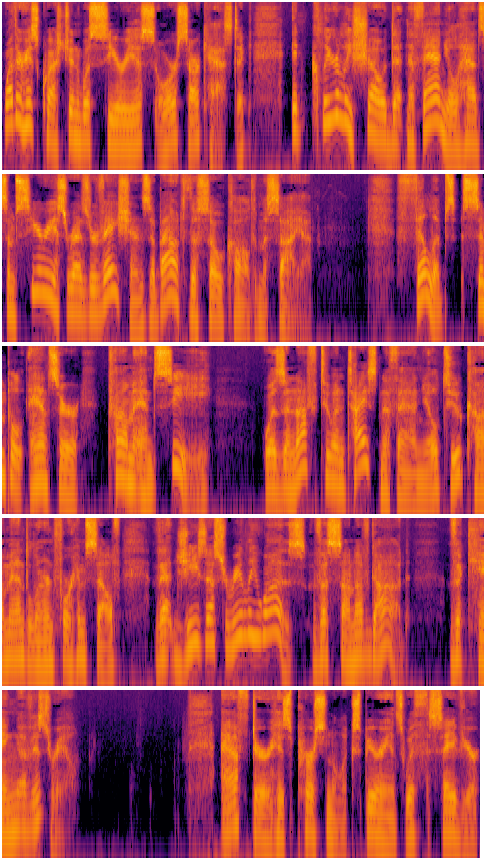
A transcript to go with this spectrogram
Whether his question was serious or sarcastic, it clearly showed that Nathanael had some serious reservations about the so called Messiah. Philip's simple answer, Come and see, was enough to entice Nathanael to come and learn for himself that Jesus really was the Son of God, the King of Israel. After his personal experience with the Savior,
